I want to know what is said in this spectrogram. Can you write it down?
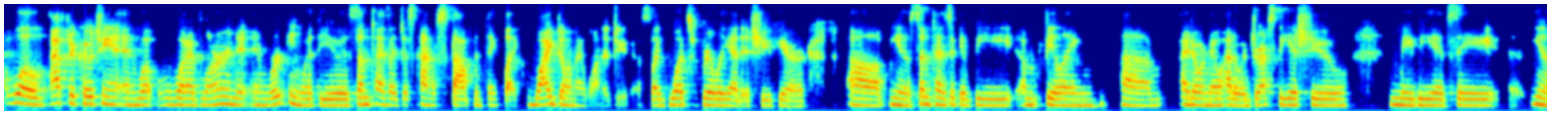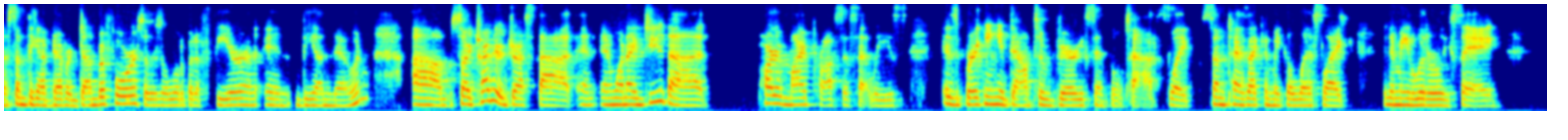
well after coaching it and what what i've learned in working with you is sometimes i just kind of stop and think like why don't i want to do this? Like what's really at issue here? Um, you know sometimes it could be i'm feeling um, i don't know how to address the issue. Maybe it's a you know something i've never done before so there's a little bit of fear in, in the unknown. Um, so i try to address that. And and when i do that part of my process at least is breaking it down to very simple tasks like sometimes i can make a list like and it may literally say,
